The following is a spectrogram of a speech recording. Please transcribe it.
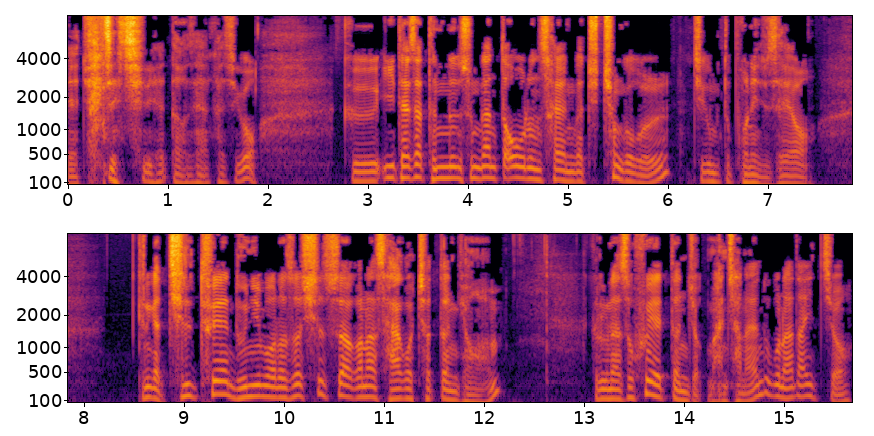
예, 최재칠이 했다고 생각하시고 그 이 대사 듣는 순간 떠오른 사연과 추천곡을 지금부터 보내주세요. 그러니까 질투에 눈이 멀어서 실수하거나 사고 쳤던 경험, 그러고 나서 후회했던 적 많잖아요. 누구나 다 있죠.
